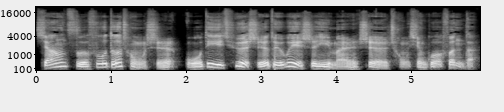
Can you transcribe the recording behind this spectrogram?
想子夫得宠时，武帝确实对魏氏一门是宠幸过分的。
